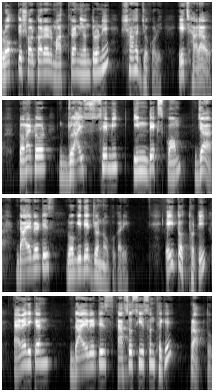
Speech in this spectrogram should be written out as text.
রক্তে শর্করার মাত্রা নিয়ন্ত্রণে সাহায্য করে। এছাড়াও, টমেটোর গ্লাইসেমিক ইন্ডেক্স কম, যা ডায়াবেটিস রোগীদের জন্য উপকারী। এই তথ্যটি আমেরিকান ডায়াবেটিস অ্যাসোসিয়েশন থেকে প্রাপ্ত।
